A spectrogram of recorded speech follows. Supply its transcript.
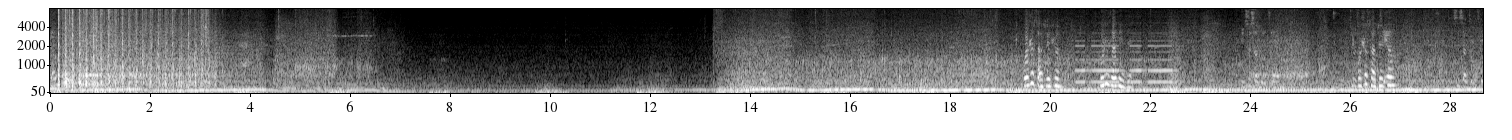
小姐姐，不是小学生，不是小姐姐，你是小姐姐，就我是小学生，你是小姐姐，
